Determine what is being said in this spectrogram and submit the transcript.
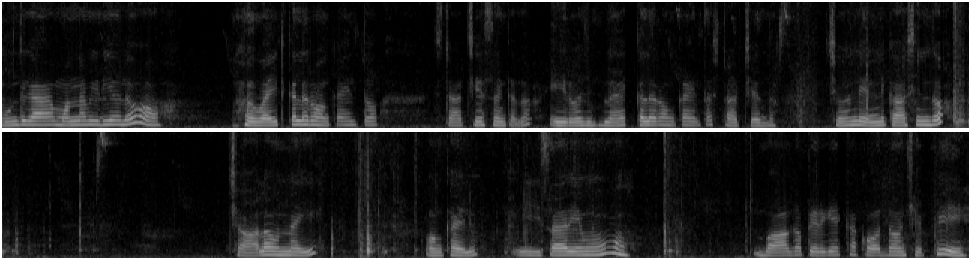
ముందుగా మొన్న వీడియోలో వైట్ కలర్ వంకాయలతో స్టార్ట్ చేసాం కదా. ఈరోజు బ్లాక్ కలర్ వంకాయలతో స్టార్ట్ చేద్దాం. చూడండి ఎన్ని కాసిందో. చాలా ఉన్నాయి వంకాయలు. ఈసారి ఏమో బాగా పెరిగాక కోద్దామని చెప్పి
